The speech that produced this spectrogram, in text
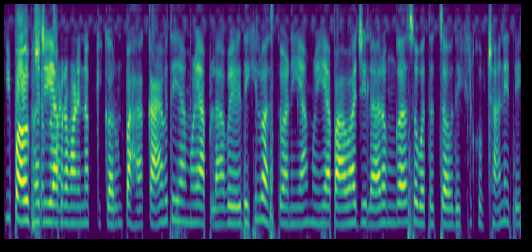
ही पावभाजी याप्रमाणे नक्की करून पहा. काय होते यामुळे? आपला वेळ देखील वाचतो आणि यामुळे या पावभाजीला रंगासोबतच चव देखील खूप छान येते.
